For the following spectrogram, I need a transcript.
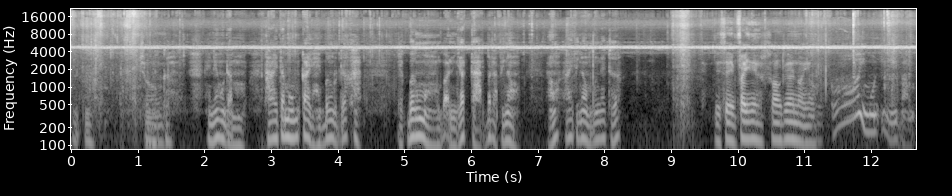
นี่คือ ชอง ก็ ให้แนวดำทายแตะมุมไก่ให้เบิ่งหลุดเด้อค่ะอยากเบิ้งหมองบรรยากาศบ้านพี่น้องเอาให้พี่น้องเบิ้งได้เถอะเดี๋ยวใส่ไฟเนี่ยซองเท่าหน่อยเอาโอ้ยมุนอีหลีบัมป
